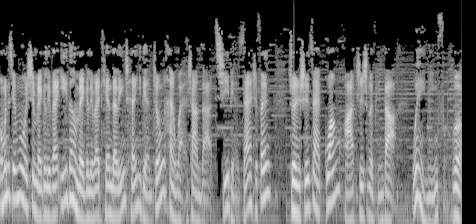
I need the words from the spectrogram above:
我们的节目是每个礼拜一到每个礼拜天的凌晨一点钟和晚上的七点三十分，准时在光华之声的频道为您服务。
